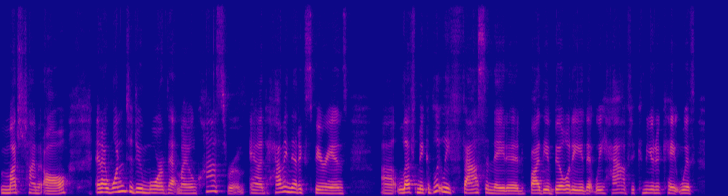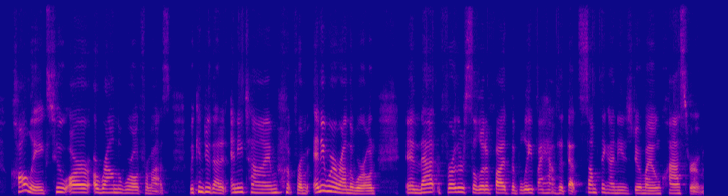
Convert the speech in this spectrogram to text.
much time at all. And I wanted to do more of that in my own classroom. And having that experience uh, left me completely fascinated by the ability that we have to communicate with colleagues who are around the world from us. We can do that at any time from anywhere around the world. And that further solidified the belief I have that that's something I needed to do in my own classroom.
